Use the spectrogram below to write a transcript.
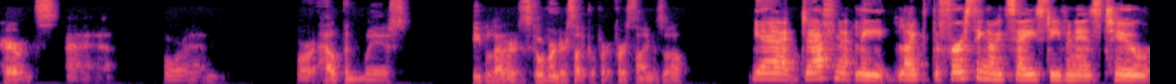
parents uh for um for helping with people that are discovering their cycle for the first time as well. Yeah, definitely. Like the first thing I would say, Stephen, is to,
